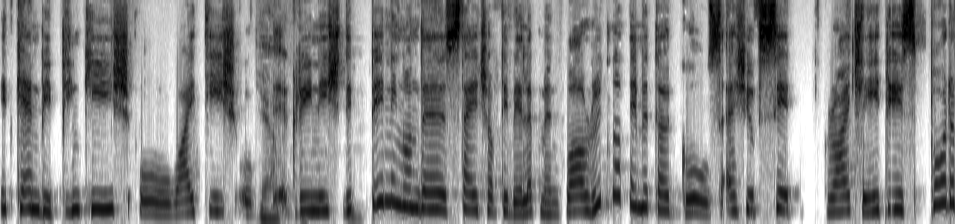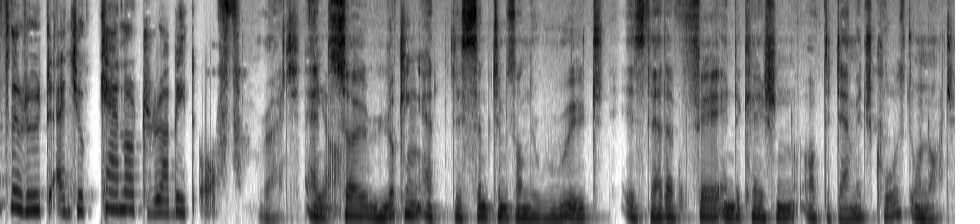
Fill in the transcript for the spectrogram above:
It can be pinkish or whitish or yeah. greenish, depending on the stage of development. While root knot nematode galls, as you've said, rightly, it is part of the root and you cannot rub it off. Right. And yeah. so looking at the symptoms on the root, is that a fair indication of the damage caused or not?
